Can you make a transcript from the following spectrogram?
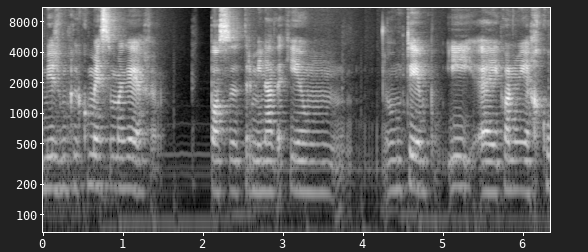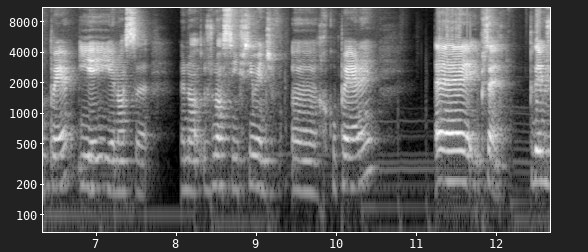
mesmo que comece uma guerra, possa terminar daqui a um, um tempo e a economia recupere e aí a nossa, a no, os nossos investimentos uh, recuperem. Uh, e, portanto, podemos,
